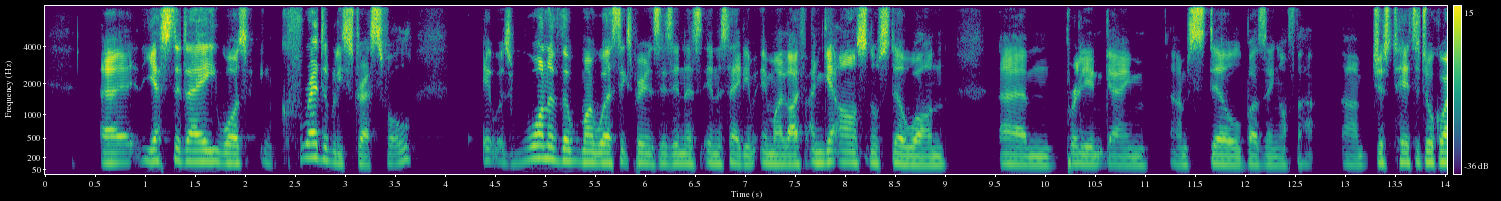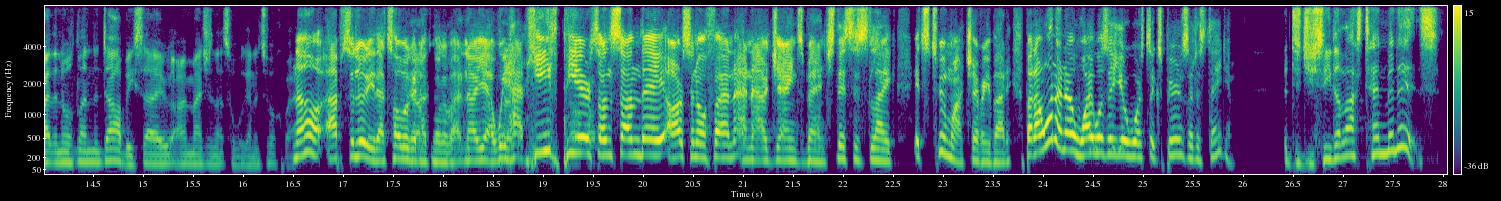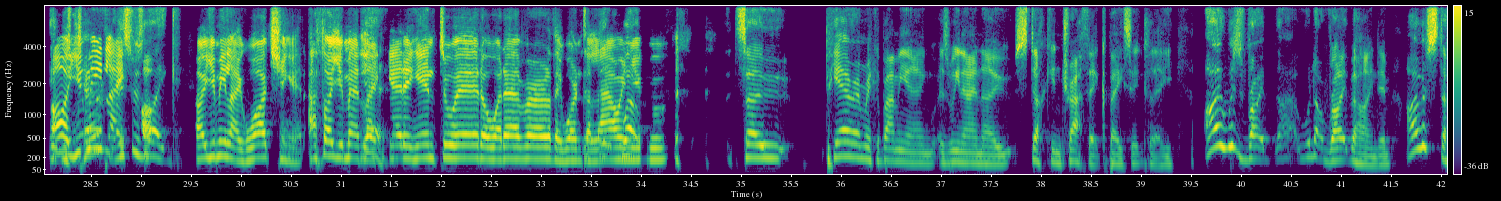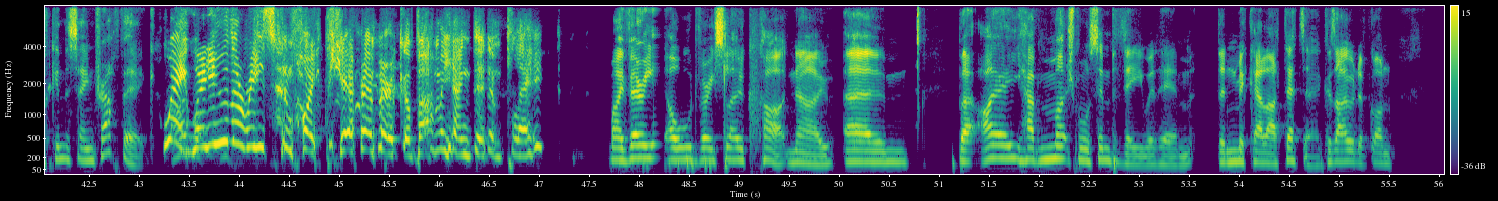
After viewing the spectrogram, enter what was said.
Uh, yesterday was incredibly stressful. It was one of the my worst experiences in this in the stadium in my life, and yet Arsenal still won. Um, brilliant game. I'm still buzzing off that. I'm just here to talk about the North London Derby, so I imagine that's all we're going to talk about. No, absolutely, that's all we're going to talk about. No, yeah, we had Heath Pearce on Sunday, Arsenal fan, and now James Benge. This is like it's too much, everybody. But I want to know why was it your worst experience at a stadium? Did you see the last 10 minutes? It oh, you mean like this was oh, like Oh, you mean like watching it? I thought you meant yeah. like getting into it or whatever. They weren't allowing well, you. so Pierre-Emerick Aubameyang, as we now know, stuck in traffic basically. I was right uh, well, not right behind him. I was stuck in the same traffic. Wait, were you the reason why Pierre-Emerick Aubameyang didn't play? My very old, very slow car. No. Um, but I have much more sympathy with him than Mikel Arteta because I would have gone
